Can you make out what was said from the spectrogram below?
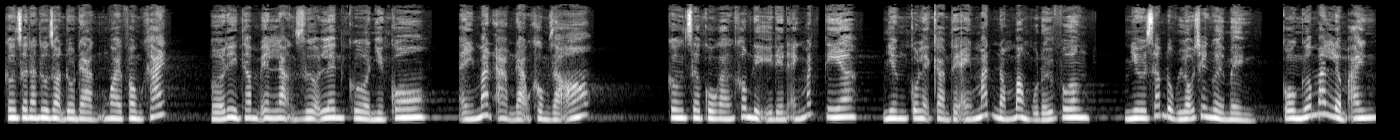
Cương Sơn đang thu dọn đồ đạc ngoài phòng khách Hứa đình thâm yên lặng dựa lên cửa nhìn cô. Ánh mắt ảm đạm không rõ. Cương Sơn cố gắng không để ý đến ánh mắt kia Nhưng cô lại cảm thấy ánh mắt nóng bỏng của đối phương Như sắp đục lỗ trên người mình. Cô ngước mắt lườm anh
